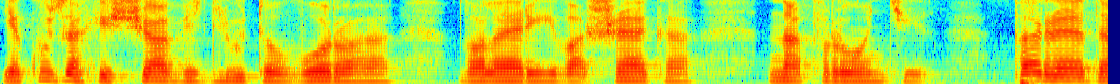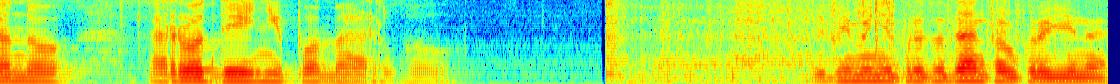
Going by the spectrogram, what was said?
яку захищав від лютого ворога Валерій Вашека на фронті, передано родині померлого. Від імені президента України,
